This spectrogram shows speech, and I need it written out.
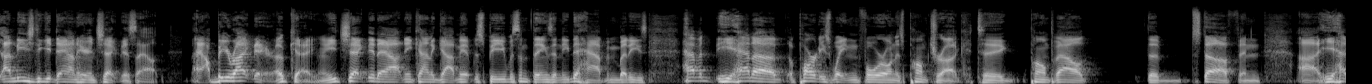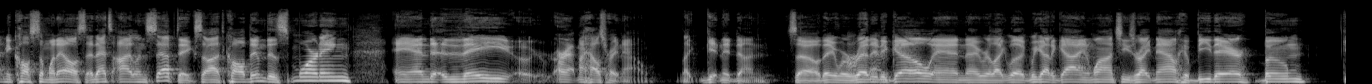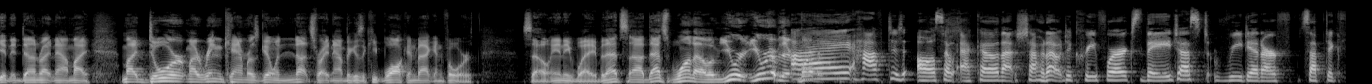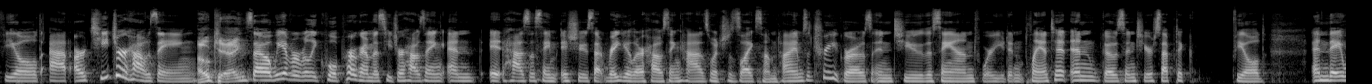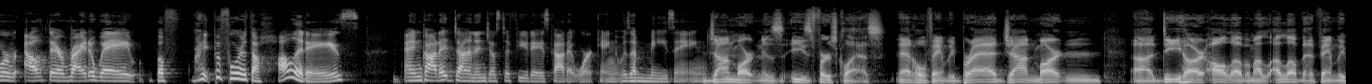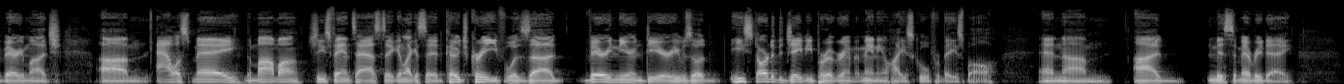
I need you to get down here and check this out. I'll be right there. Okay. And he checked it out and he kind of got me up to speed with some things that need to happen. But he's having he had a, a part he's waiting for on his pump truck to pump out the stuff and uh, he had me call someone else and that's island septic. So i called them this morning and they are at my house right now like getting it done. So they were ready to go and they were like look we got a guy in Wanchese right now. He'll be there. Boom. Getting it done right now. My my door my ring camera is going nuts right now because i keep walking back and forth so anyway but that's uh, that's one of them you were you were over there Barbara. I have to also echo that shout out to Creefworks. They just redid our septic field at our teacher housing. okay So we have a really cool program as teacher housing, and it has the same issues that regular housing has, which is like sometimes a tree grows into the sand where you didn't plant it and goes into your septic field. And they were out there right away, bef- right before the holidays, and got it done in just a few days. Got it working. It was amazing. John Martin is he's first class. That whole family, Brad, John Martin, uh, D Hart, all of them. I, I love that family very much. Um, Alice May, the mama, she's fantastic. And like I said, Coach Creef was uh, very near and dear. He was a he started the JV program at Manteo High School for baseball, and um, I miss him every day.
